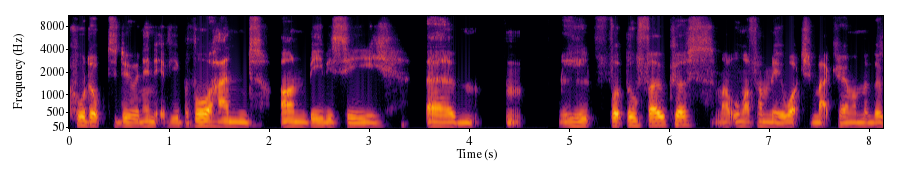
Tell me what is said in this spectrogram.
called up to do an interview beforehand on BBC um, Football Focus. My, all my family were watching back home. I remember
